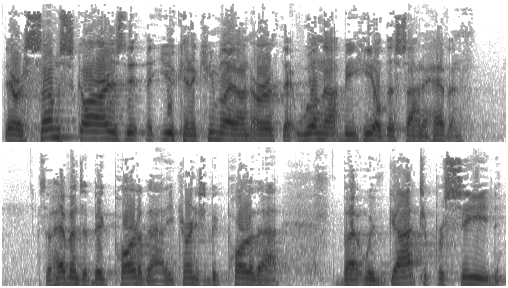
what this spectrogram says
There are some scars that, that you can accumulate on earth that will not be healed this side of heaven. So heaven's a big part of that. Eternity's a big part of that. But we've got to proceed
